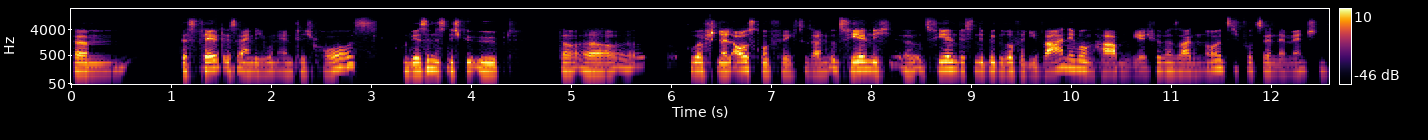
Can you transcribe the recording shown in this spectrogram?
ähm, das Feld ist eigentlich unendlich groß. Und wir sind es nicht geübt, darüber äh, schnell auskunftsfähig zu sein. Uns fehlen nicht, äh, uns fehlen ein bisschen die Begriffe. Die Wahrnehmung haben wir. Ich würde mal sagen, 90 Prozent der Menschen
